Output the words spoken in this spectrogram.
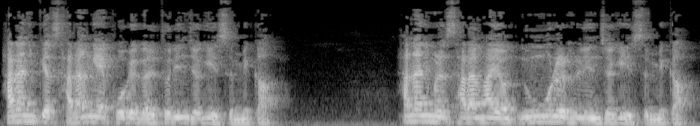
하나님께 사랑의 고백을 드린 적이 있습니까? 하나님을 사랑하여 눈물을 흘린 적이 있습니까?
